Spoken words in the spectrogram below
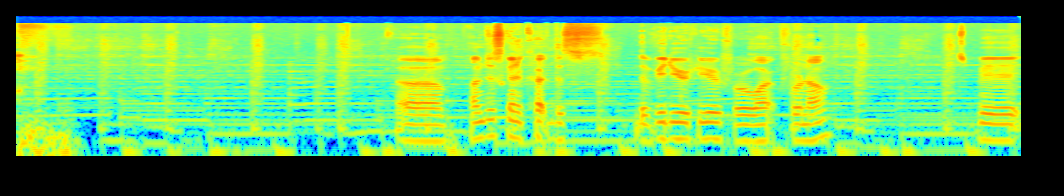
uh, I'm just gonna cut this the video here for a for now. It's a bit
